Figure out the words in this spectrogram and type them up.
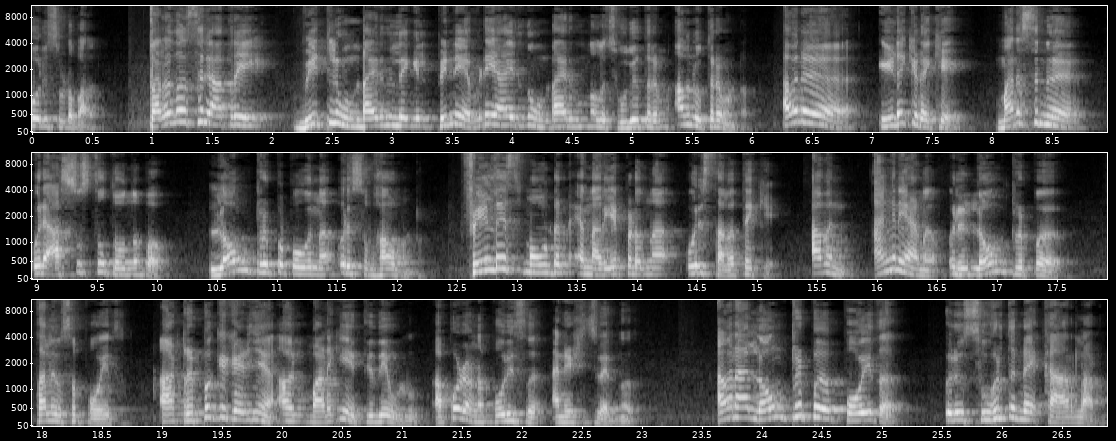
പോലീസോട് പറഞ്ഞു. തലേദിവസം രാത്രി വീട്ടിൽ ഉണ്ടായിരുന്നില്ലെങ്കിൽ പിന്നെ എവിടെയായിരുന്നു ഉണ്ടായിരുന്നു എന്നുള്ള ചോദ്യത്തിനും അവന് ഉത്തരമുണ്ട്. അവന് ഇടയ്ക്കിടയ്ക്ക് മനസ്സിന് ഒരു അസ്വസ്ഥത തോന്നുമ്പോൾ ലോങ് ട്രിപ്പ് പോകുന്ന ഒരു സ്വഭാവമുണ്ട്. ഫീൽഡേഴ്സ് മൗണ്ടൻ എന്നറിയപ്പെടുന്ന ഒരു സ്ഥലത്തേക്ക് അവൻ അങ്ങനെയാണ് ഒരു ലോങ് ട്രിപ്പ് തലേദിവസം പോയത്. ആ ട്രിപ്പൊക്കെ കഴിഞ്ഞ് അവൻ മടങ്ങി എത്തിയതേ ഉള്ളൂ. അപ്പോഴാണ് പോലീസ് അന്വേഷിച്ചു വരുന്നത്. അവൻ ആ ലോങ് ട്രിപ്പ് പോയത് ഒരു സുഹൃത്തിന്റെ കാറിലാണ്.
